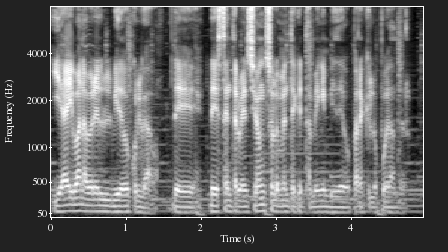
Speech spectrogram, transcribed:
y ahí van a ver el video colgado de, de esta intervención, solamente que también en video para que lo puedan ver.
